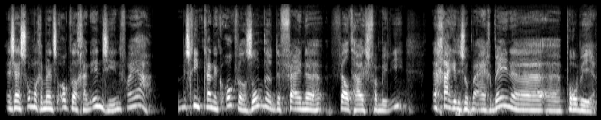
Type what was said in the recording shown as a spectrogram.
En zijn sommige mensen ook wel gaan inzien van ja, misschien kan ik ook wel zonder de fijne veldhuisfamilie. En ga ik het dus op mijn eigen benen uh, proberen.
